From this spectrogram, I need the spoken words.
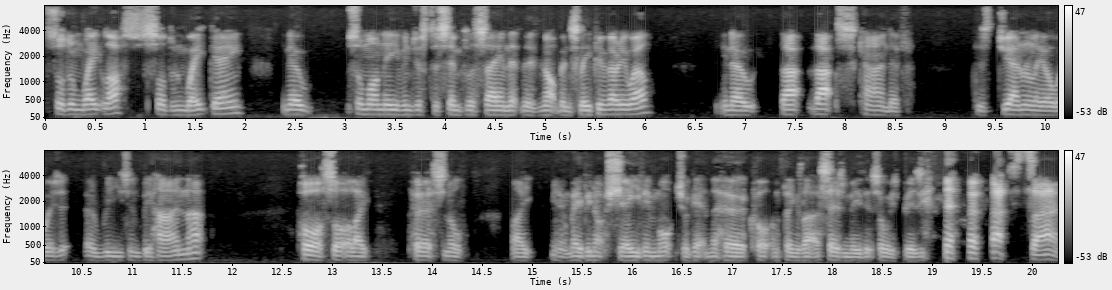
Sudden weight loss, sudden weight gain, you know, someone even just as simple as saying that they've not been sleeping very well, you know, that that's kind of there's generally always a reason behind that. Poor sort of like personal like you know maybe not shaving much or getting the haircut and things like that says me that's always busy that's time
